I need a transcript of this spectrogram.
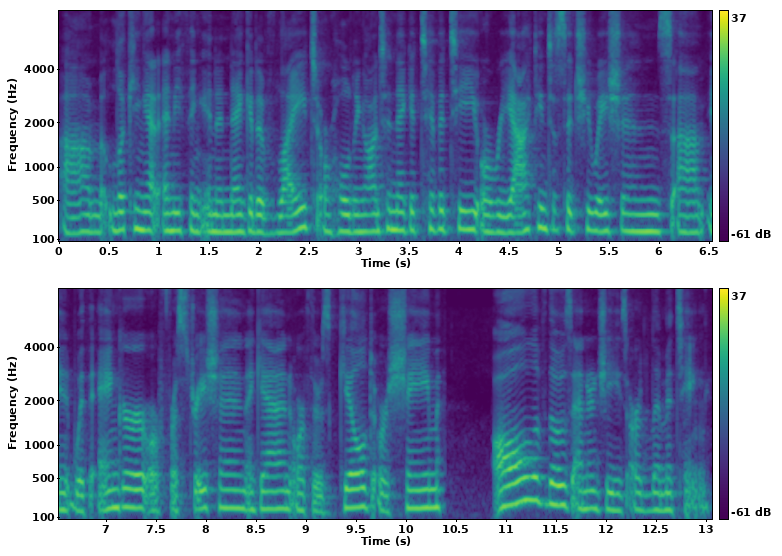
um, looking at anything in a negative light, or holding on to negativity, or reacting to situations um, in, with anger or frustration again, or if there's guilt or shame. All of those energies are limiting.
